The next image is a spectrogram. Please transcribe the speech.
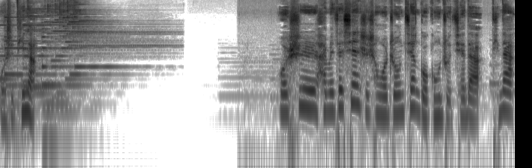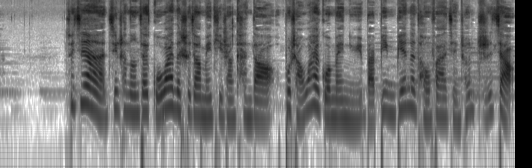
我是 Tina。我是还没在现实生活中见过公主切的 Tina。最近啊，经常能在国外的社交媒体上看到不少外国美女把鬓边的头发剪成直角，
